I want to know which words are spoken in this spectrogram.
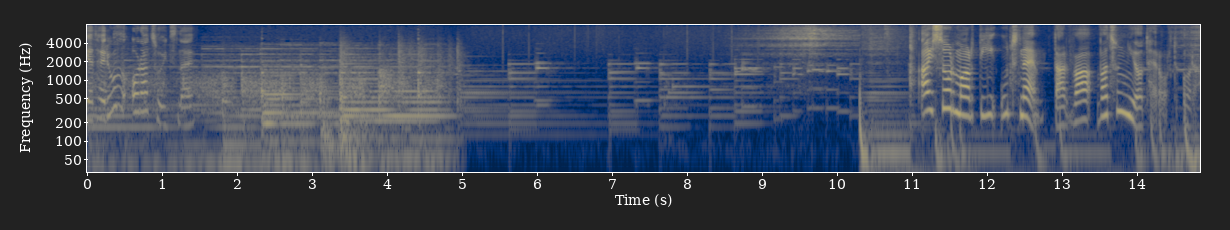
Եթերում օրացույցն է։ Այսօր մարտի 8-ն է, տարվա 67-րդ օրը։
